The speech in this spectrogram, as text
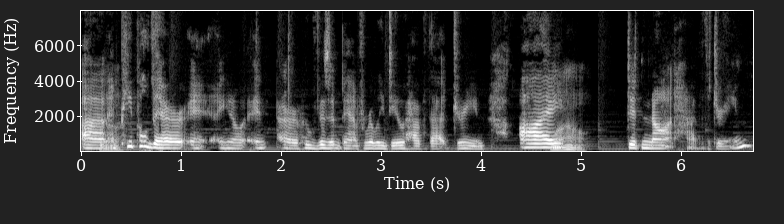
Uh, yeah. and people there eh, you know in, uh, who visit banff really do have that dream. I wow did not have the dream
